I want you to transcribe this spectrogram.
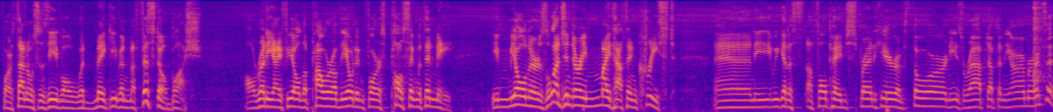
for Thanos' evil would make even Mephisto blush. Already I feel the power of the Odin force pulsing within me. Even Mjolnir's legendary might hath increased and he, we get a, a, full page spread here of Thor, and he's wrapped up in the armor. It's a,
